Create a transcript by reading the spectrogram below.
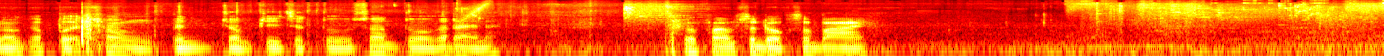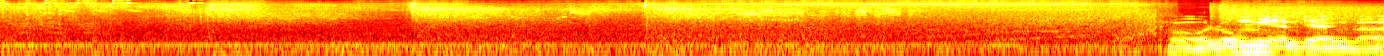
เราก็เปิดช่องเป็นโจมตีศัตรูซ่อนตัวก็ได้นะ เพื่อความสะดวกสบายโหลุงมีอันเดียวเองเหรอ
